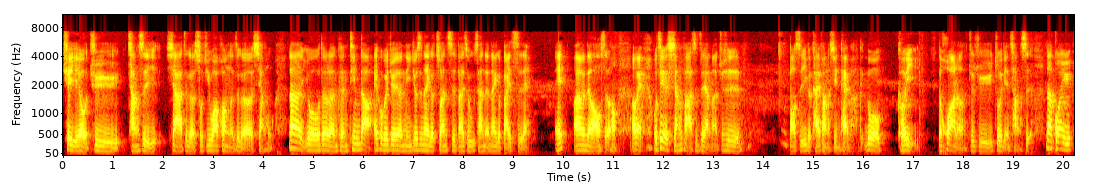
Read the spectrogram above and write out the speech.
却也有去尝试一下这个手机挖矿的这个项目。那有的人可能听到，哎，会不会觉得你就是那个专吃白吃午餐的那个白痴？哎，哎，好像有点老舍哈。OK，我自己的想法是这样啊，就是保持一个开放的心态嘛。如果可以的话呢，就去做一点尝试。那关于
